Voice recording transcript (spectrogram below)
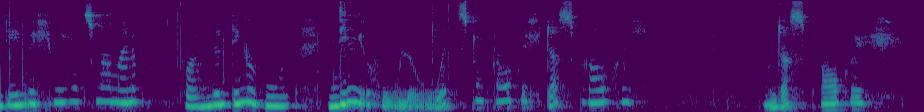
Indem ich mir jetzt mal meine folgenden Dinge hole. Dinge hole. Redstone brauche ich, das brauche ich. Und das brauche ich.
